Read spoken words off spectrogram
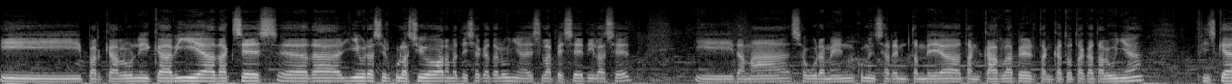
i perquè l'única via d'accés eh, de lliure circulació ara mateix a Catalunya és la P7 i la 7 i demà segurament començarem també a tancar-la per tancar tota Catalunya fins que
